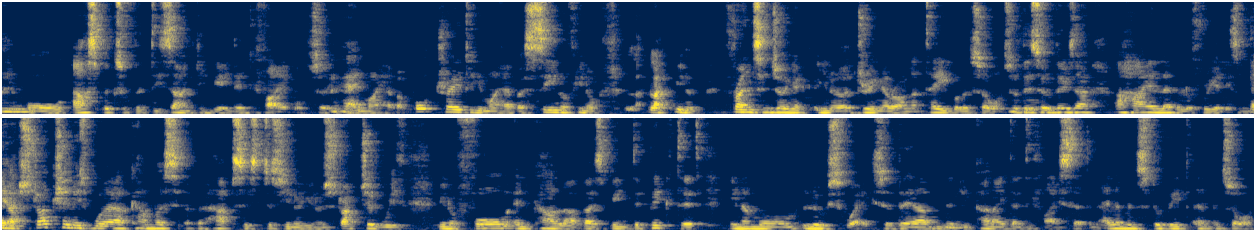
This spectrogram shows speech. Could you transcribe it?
Mm. or aspects of the design can be identifiable. So you- Okay. you might have a portrait, or you might have a scene of you know, like you know, friends enjoying a you know a drink around a table and so on. So there's mm-hmm. sort of there's a, a higher level of realism. And abstraction is where canvas uh, perhaps is just you know you know structured with you know form and color that's been depicted in a more loose way. So there, you know, mm-hmm. you can identify certain elements to it and, and so on.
